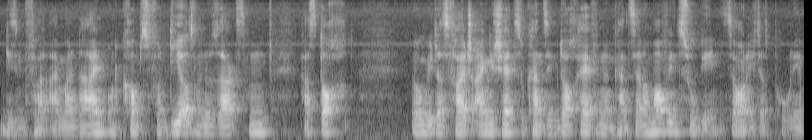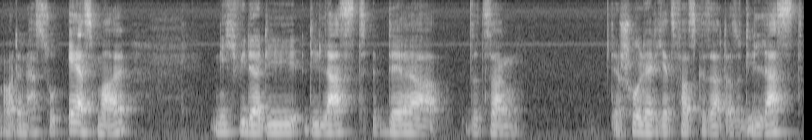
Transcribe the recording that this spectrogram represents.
in diesem Fall einmal nein und kommst von dir aus, wenn du sagst, hm, hast doch irgendwie das falsch eingeschätzt, du kannst ihm doch helfen, dann kannst du ja nochmal auf ihn zugehen. Ist ja auch nicht das Problem. Aber dann hast du erstmal nicht wieder die, die Last der sozusagen, der Schuld hätte ich jetzt fast gesagt, also die Last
